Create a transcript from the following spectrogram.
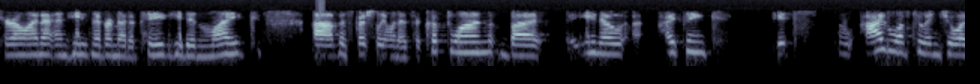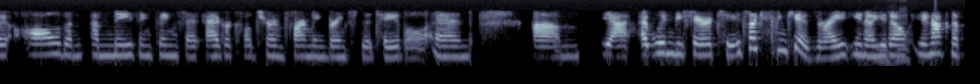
Carolina, and he's never met a pig he didn't like, um, especially when it's a cooked one. But you know, I think it's I love to enjoy all the amazing things that agriculture and farming brings to the table, and um, yeah, it wouldn't be fair to. It's like having kids, right? You know, you mm-hmm. don't, you're not going to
